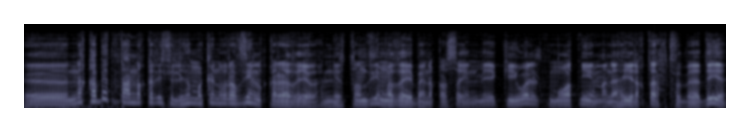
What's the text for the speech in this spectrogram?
آه، النقابات نتاع النقريف اللي هم كانوا رافضين القرار هذا يعني التنظيم هذا بين قوسين. mais كي ولت المواطنين معناها هي اللي اقترحت في البلدية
